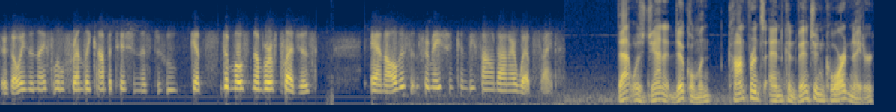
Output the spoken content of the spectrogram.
There's always a nice little friendly competition as to who gets the most number of pledges. And all this information can be found on our website. That was Janet Dickelman, Conference and Convention Coordinator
